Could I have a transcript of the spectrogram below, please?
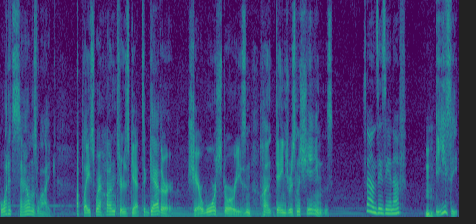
What it sounds like. A place where hunters get together, share war stories, and hunt dangerous machines. Sounds easy enough. Hmm. Easy?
